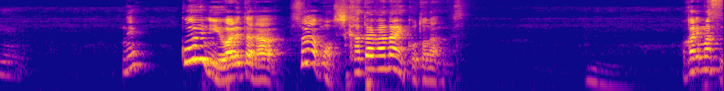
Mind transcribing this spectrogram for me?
うん、ね？こういうふうに言われたらそれはもう仕方がないことなんです。わかります？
